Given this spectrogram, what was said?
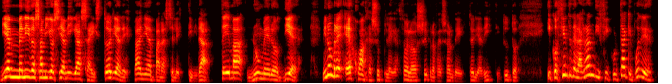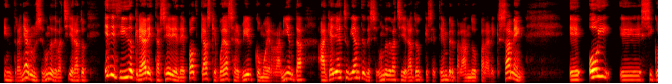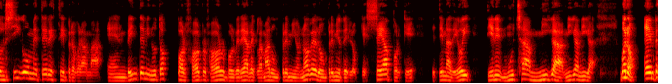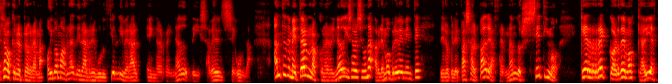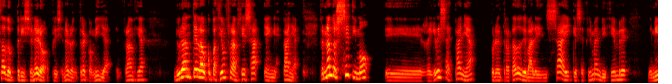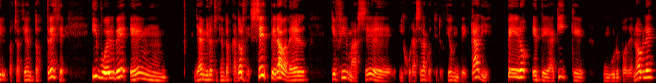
Bienvenidos amigos y amigas a Historia de España para Selectividad, tema número 10. Mi nombre es Juan Jesús Pleguezuelo, soy profesor de Historia de Instituto y consciente de la gran dificultad que puede entrañar un segundo de bachillerato, he decidido crear esta serie de podcasts que pueda servir como herramienta a aquellos estudiantes de segundo de bachillerato que se estén preparando para el examen. Eh, hoy, eh, si consigo meter este programa en 20 minutos, por favor, por favor, volveré a reclamar un premio Nobel o un premio de lo que sea, porque el tema de hoy tiene mucha miga, amiga, amiga. Bueno, empezamos con el programa. Hoy vamos a hablar de la revolución liberal en el reinado de Isabel II. Antes de meternos con el reinado de Isabel II, hablemos brevemente de lo que le pasa al padre, a Fernando VII, que recordemos que había estado prisionero, prisionero entre comillas, en Francia, durante la ocupación francesa en España. Fernando VII eh, regresa a España por el Tratado de Valensay, que se firma en diciembre de 1813, y vuelve en, ya en 1814. Se esperaba de él que firmase y jurase la Constitución de Cádiz, pero este aquí que un grupo de nobles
